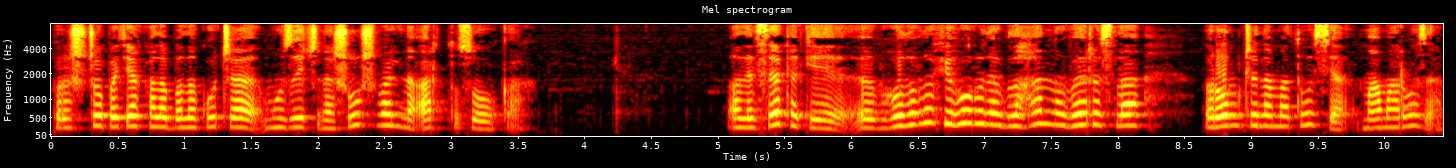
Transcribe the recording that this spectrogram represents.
про що потякала балакуча музична шушваль на арт-тусовках. Але все-таки в головну фігуру невблаганно виросла Ромчина матуся, мама Роза.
